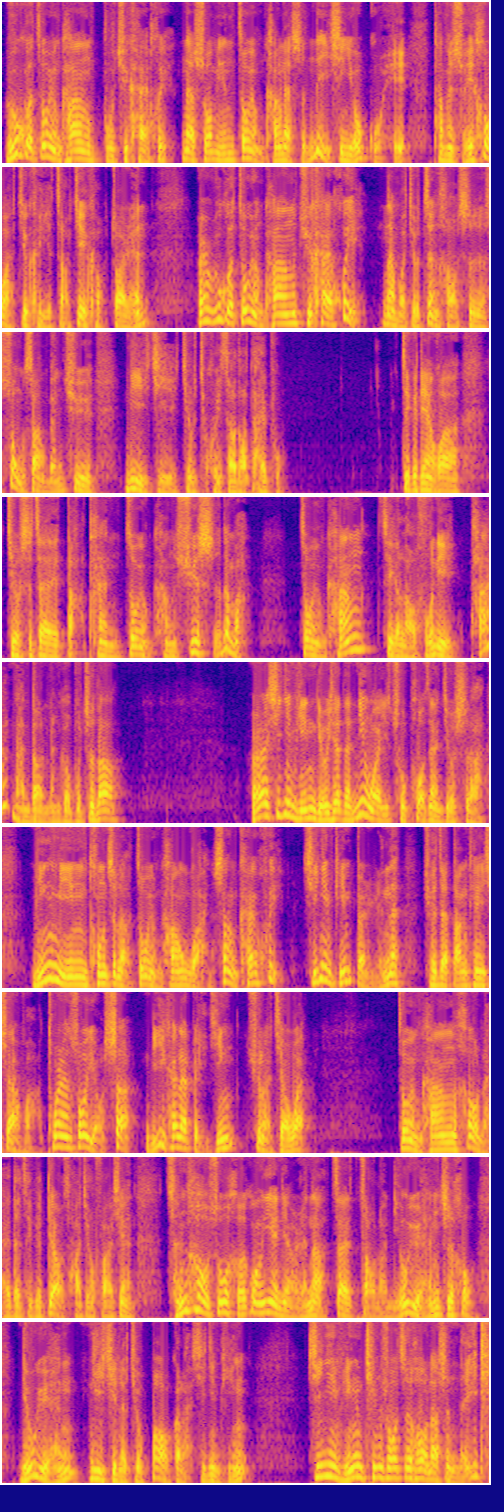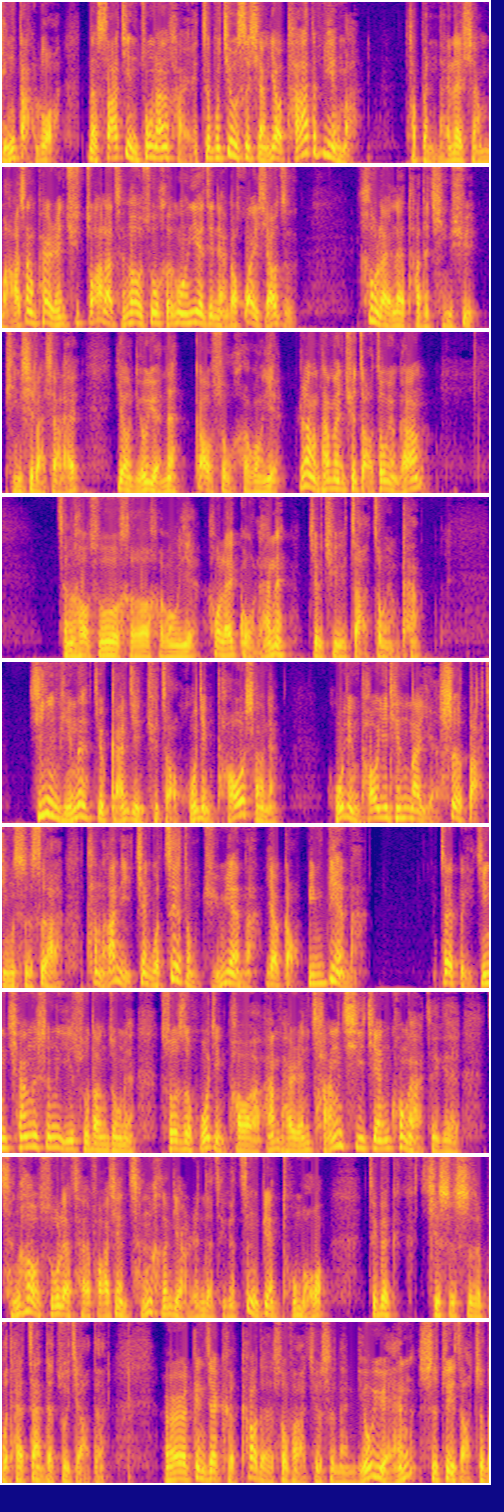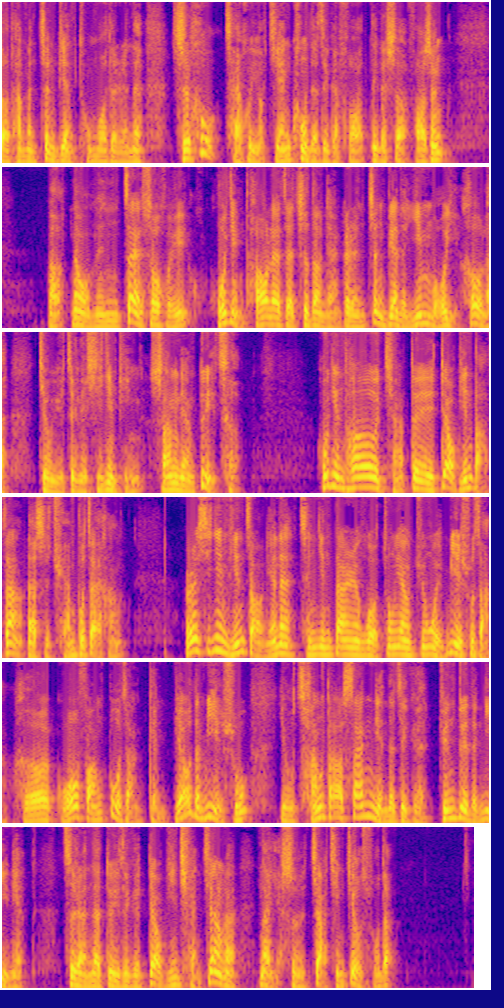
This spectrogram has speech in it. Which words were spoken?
如果周永康不去开会，那说明周永康呢是内心有鬼，他们随后啊就可以找借口抓人；而如果周永康去开会，那么就正好是送上门去，立即就会遭到逮捕。这个电话就是在打探周永康虚实的嘛？周永康这个老狐狸，他难道能够不知道？而习近平留下的另外一处破绽就是啊，明明通知了周永康晚上开会，习近平本人呢，却在当天下午突然说有事儿离开了北京，去了郊外。周永康后来的这个调查就发现，陈浩书、何光彦两人呢，在找了刘源之后，刘源立即呢就报告了习近平。习近平听说之后，那是雷霆大怒，那杀进中南海，这不就是想要他的命吗？他本来呢想马上派人去抓了陈浩书、何光业这两个坏小子。后来呢，他的情绪平息了下来，要刘源呢告诉何光业，让他们去找周永康。陈浩书和何光业后来果然呢就去找周永康。习近平呢就赶紧去找胡锦涛商量。胡锦涛一听，那也是大惊失色啊，他哪里见过这种局面呢？要搞兵变呐！在北京枪声一书当中呢，说是胡锦涛啊安排人长期监控啊这个陈浩书呢，才发现陈和两人的这个政变图谋。这个其实是不太站得住脚的。而更加可靠的说法就是呢，刘源是最早知道他们政变图谋的人呢，之后才会有监控的这个发那个事儿发生。好，那我们再说回胡锦涛呢，在知道两个人政变的阴谋以后呢，就与这个习近平商量对策。胡锦涛强对调兵打仗那是全不在行，而习近平早年呢曾经担任过中央军委秘书长和国防部长耿飚的秘书，有长达三年的这个军队的历练，自然呢对这个调兵遣将呢那也是驾轻就熟的。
